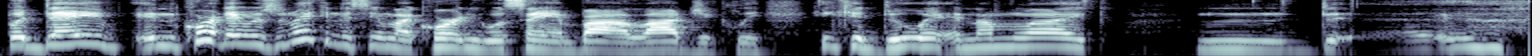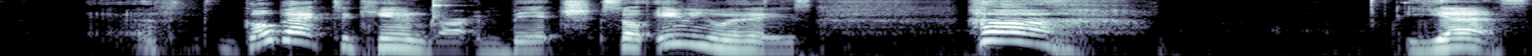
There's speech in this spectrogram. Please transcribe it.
But Dave in court, they was making it seem like Kourtney was saying biologically he could do it, and I'm like, mm, go back to kindergarten, bitch. So, anyways, yes.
